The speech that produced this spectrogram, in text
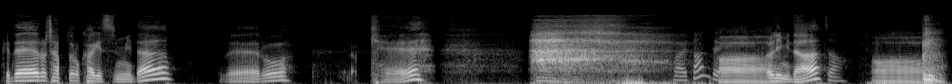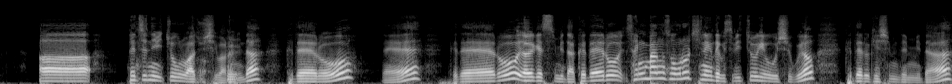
그대로 잡도록 하겠습니다. 그대로 이렇게 말도 안 돼. 아. 열립니다. 진짜. 아. 어, 벤츠님 이쪽으로 와주시기 바랍니다. 그대로, 네, 그대로 열겠습니다. 그대로 생방송으로 진행되고 있습니다. 이쪽에 오시고요. 그대로 계시면 됩니다.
